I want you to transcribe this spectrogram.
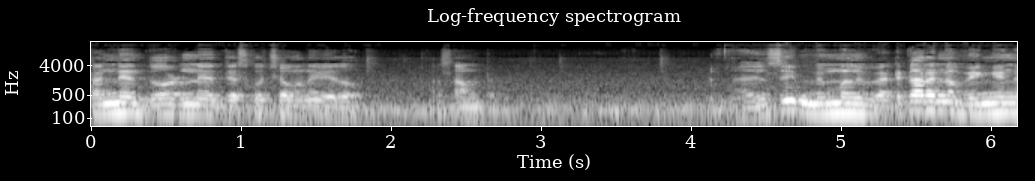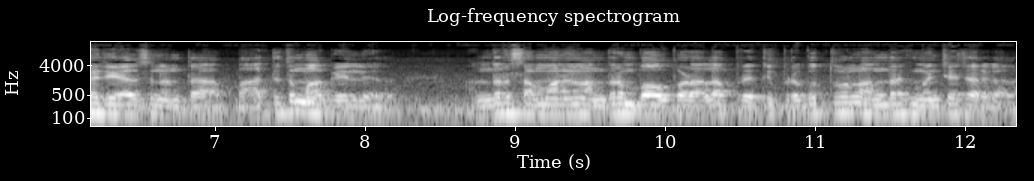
తన్నే దూడనే తీసుకొచ్చామనే ఏదో ఆ సామెత. తెలిసి మిమ్మల్ని వెటకారంగా వ్యంగ్యంగా చేయాల్సినంత బాధ్యత మాకేం లేదు. అందరూ సమానంగా అందరం బాగుపడాలా? ప్రతి ప్రభుత్వంలో అందరికి మంచి జరగాల?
